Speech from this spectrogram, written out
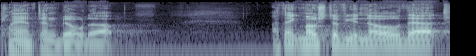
plant and build up. I think most of you know that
